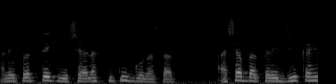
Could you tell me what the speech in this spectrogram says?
आणि प्रत्येक विषयाला किती गुण असतात अशा प्रकारे जी काही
